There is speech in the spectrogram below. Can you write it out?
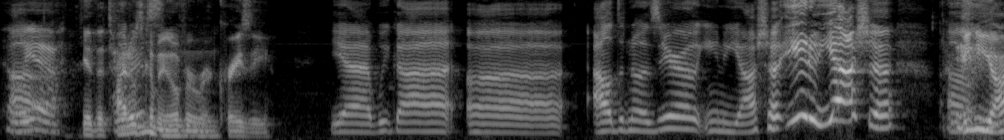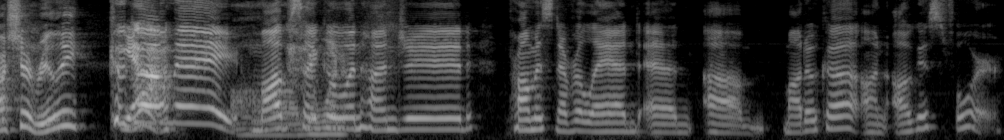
Hell uh, yeah. Yeah, the titles coming over were crazy. Yeah, we got uh Aldnoah.Zero, Inuyasha, Inuyasha, um, Inuyasha, really? Kagome, Yeah. Mob Oh, the Psycho one- 100, Promise Neverland, and um Madoka on August 4.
